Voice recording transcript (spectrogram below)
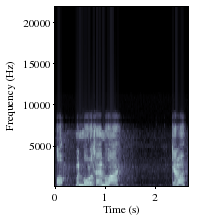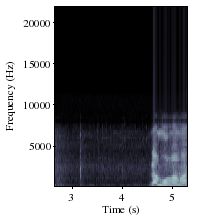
ố mình mua được thêm luôn rồi. Chết rồi. Lỡ mua luôn rồi?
